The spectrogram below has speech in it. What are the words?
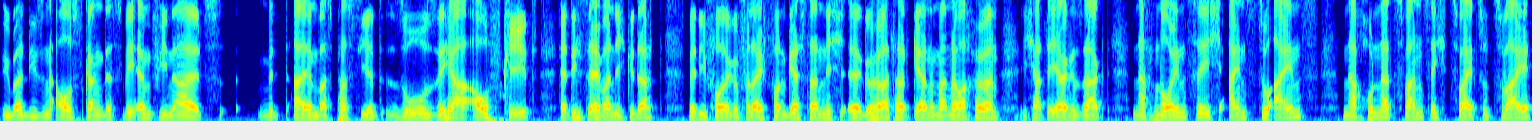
über diesen Ausgang des WM-Finals mit allem, was passiert, so sehr aufgeht, hätte ich selber nicht gedacht. Wer die Folge vielleicht von gestern nicht äh, gehört hat, gerne mal nachhören. Ich hatte ja gesagt, nach 90 1 zu 1, nach 120 2 zu 2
